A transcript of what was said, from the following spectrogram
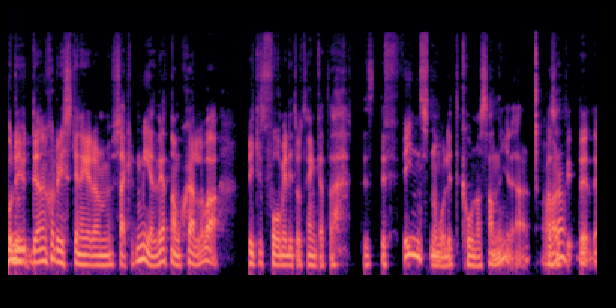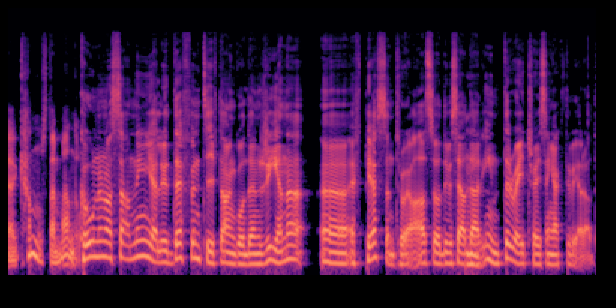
Och det, ju- den risken är de säkert medvetna om själva. Vilket får mig lite att tänka att äh, det, det finns nog lite korn av sanning i det här. Ja, alltså, det, det, det kan nog stämma ändå. Konen av sanning gäller ju definitivt angående den rena uh, FPSen tror jag. Alltså det vill säga Mm. där inte raytracing är aktiverad.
